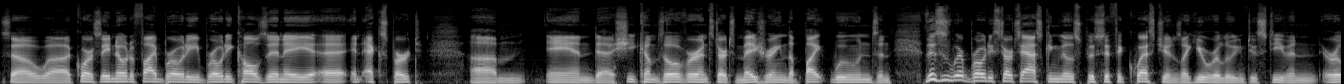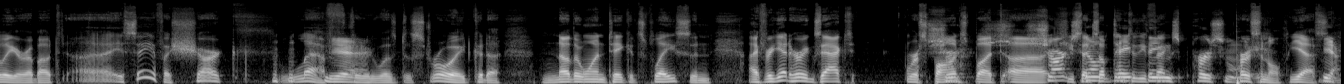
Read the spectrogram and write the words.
So uh, of course they notify Brody. Brody calls in a, a an expert, um, and uh, she comes over and starts measuring the bite wounds. And this is where Brody starts asking those specific questions, like you were alluding to, Stephen, earlier about uh, say if a shark left Yeah. or was destroyed, could a, another one take its place? And I forget her exact response, Sure. but uh, she said something to the effect personal. Personal. Yes, Yeah.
